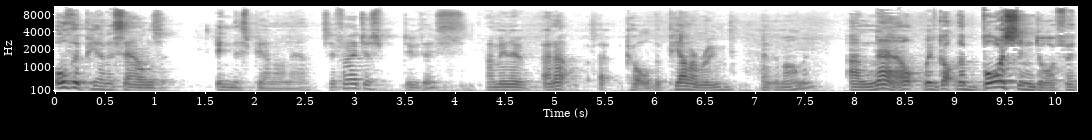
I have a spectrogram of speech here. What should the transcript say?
other piano sounds in this piano now. So if I just do this, I'm in a, an app uh, called the Piano Room at the moment. And now we've got the Bösendorfer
